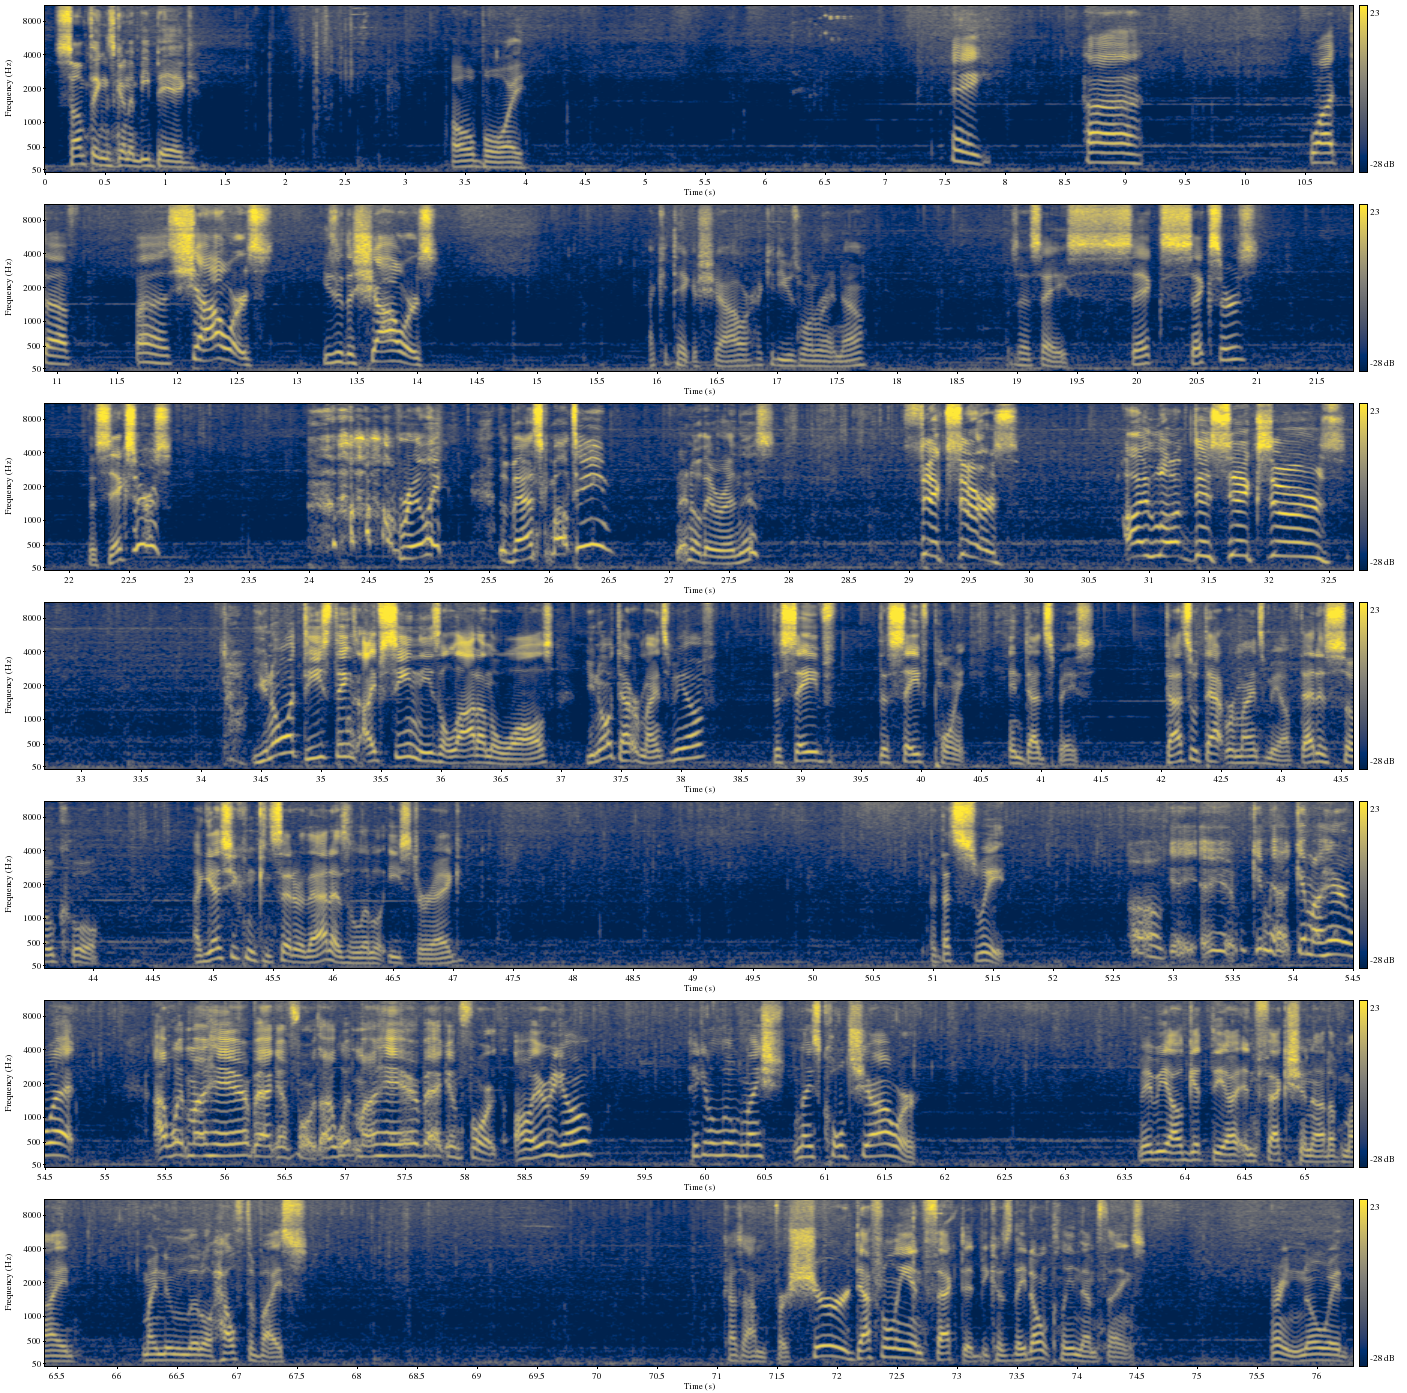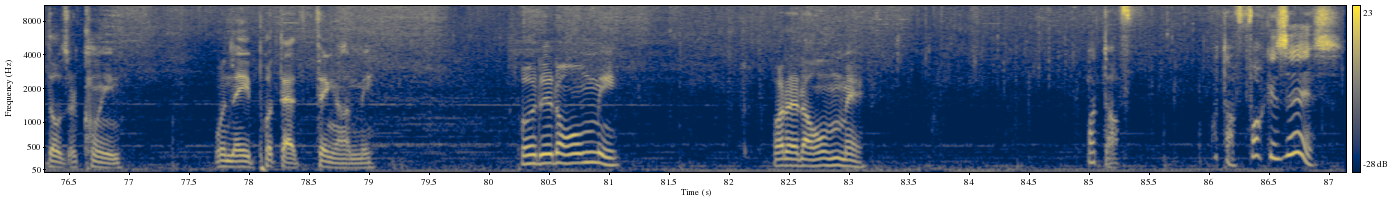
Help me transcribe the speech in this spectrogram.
Something's gonna be big. Oh boy. Hey, uh, what the, uh, showers. These are the showers. I could take a shower. I could use one right now. What does that say? Six Sixers? The Sixers? really? The basketball team? I know they were in this. Sixers! I love the Sixers! You know what these things, I've seen these a lot on the walls. You know what that reminds me of? The save, the save point in Dead Space. That's what that reminds me of. That is so cool. I guess you can consider that as a little Easter egg. But that's sweet. Oh, g- g- give me, get my hair wet. I whip my hair back and forth. I whip my hair back and forth. Oh, here we go. Taking a little nice, nice cold shower. Maybe I'll get the uh, infection out of my, my new little health device. Because I'm for sure definitely infected because they don't clean them things. There ain't no way those are clean when they put that thing on me. Put it on me. Put it on me. What the What the fuck is this?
